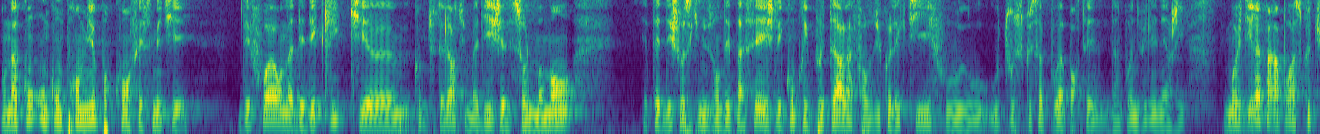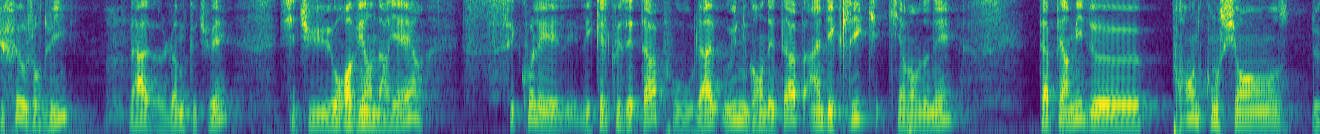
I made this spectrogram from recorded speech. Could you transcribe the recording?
on, comprend mieux pourquoi on fait ce métier. Des fois, on a des déclics, qui, comme tout à l'heure, tu m'as dit, sur le moment, il y a peut-être des choses qui nous ont dépassés et je l'ai compris plus tard, la force du collectif ou, tout ce que ça pouvait apporter d'un point de vue de l'énergie. Moi, je dirais par rapport à ce que tu fais aujourd'hui, là, euh, l'homme que tu es, si tu reviens en arrière, c'est quoi les, quelques étapes ou là, une grande étape, un déclic qui, à un moment donné, t'a permis de prendre conscience de,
